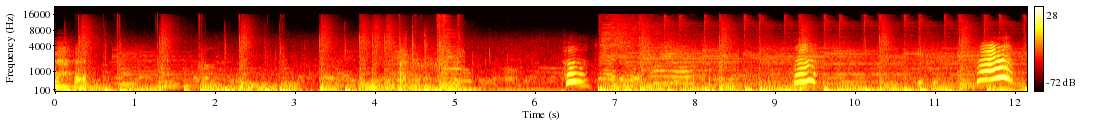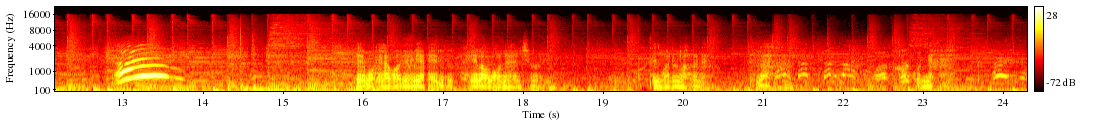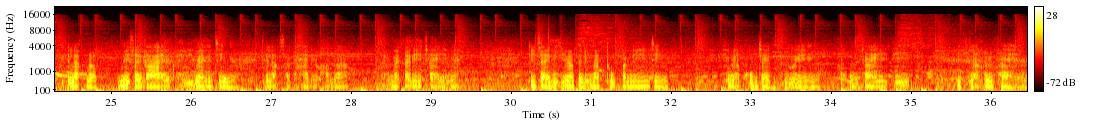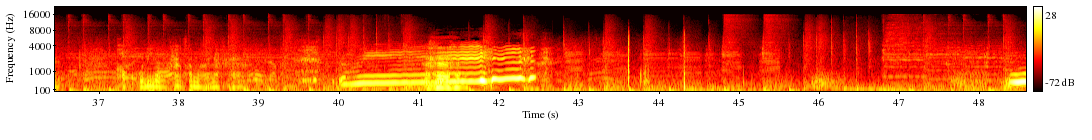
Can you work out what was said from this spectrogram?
ฮะฮะฮะอ้าวพี่บอกให้เราว่ายังไม่อยากให้ให้เรารอนานใช่ไหมถึงวันของเราแล้วนะที่รักขอบคุณนะคะ ที่รักแบบมีสายตาให้ให้พี่แม็กจริงๆอะที่รักศรัทธาในความรักแม็กก็ดีใจพี่แม็ก ดีใจที่พี่แม็กเป็นพี่แม็กทุกวันนี้จริงๆพี่แม็กภูมิใจในตัวเองภูมิใจที่มีที่รักเป็นแฟนขอบคุณที่อยู่ข้างเสมอนะคะอุ๊ยอู้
